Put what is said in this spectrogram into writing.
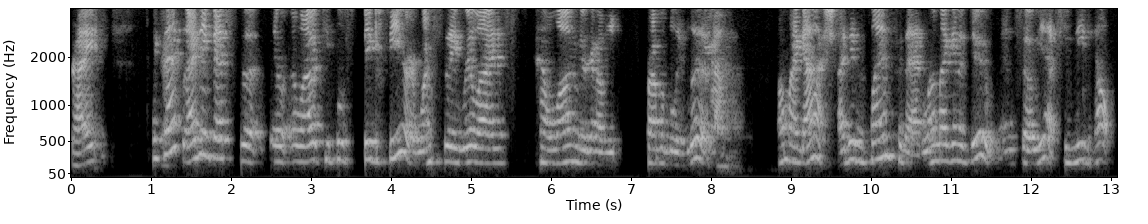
right? Exactly. I think that's the a lot of people's big fear once they realize how long they're going to probably live. Yeah oh my gosh, I didn't plan for that. What am I going to do? And so, yes, you need help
